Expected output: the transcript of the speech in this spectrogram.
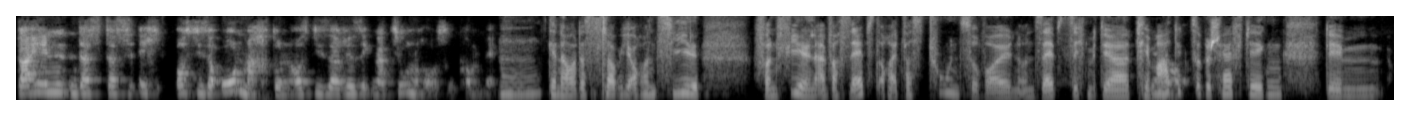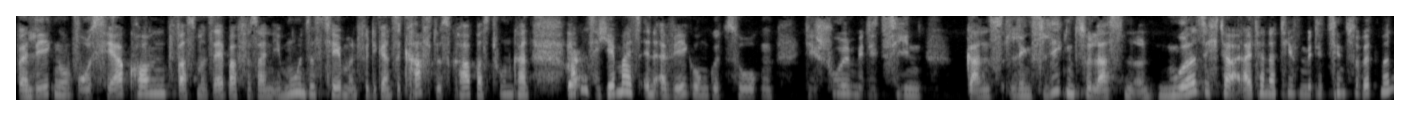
dahin, dass, dass ich aus dieser Ohnmacht und aus dieser Resignation rausgekommen bin. Mhm, genau, das ist, glaube ich, auch ein Ziel von vielen, einfach selbst auch etwas tun zu wollen und selbst sich mit der Thematik genau. zu beschäftigen, dem überlegen, wo es herkommt, was man selber für sein Immunsystem und für die ganze Kraft des Körpers tun kann. Ja. Haben Sie jemals in Erwägung gezogen, die Schulmedizin ganz links liegen zu lassen und nur sich der alternativen Medizin zu widmen?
